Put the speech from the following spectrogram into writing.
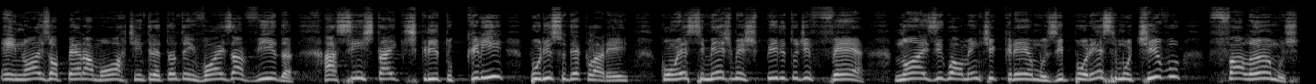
em nós opera a morte, entretanto em vós a vida. Assim está escrito: cri, por isso declarei, com esse mesmo espírito de fé, nós igualmente cremos e por esse motivo falamos.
